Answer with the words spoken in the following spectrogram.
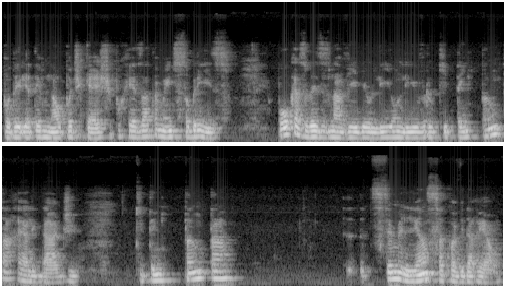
poderia terminar o podcast porque é exatamente sobre isso. Poucas vezes na vida eu li um livro que tem tanta realidade, que tem tanta semelhança com a vida real.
